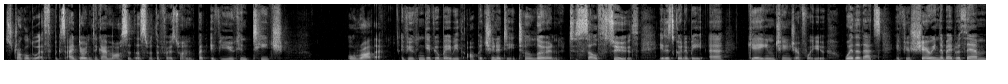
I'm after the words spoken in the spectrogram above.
struggled with because I don't think I mastered this with the first one. But if you can teach, or rather, if you can give your baby the opportunity to learn to self soothe, it is going to be a game changer for you. Whether that's if you're sharing the bed with them,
